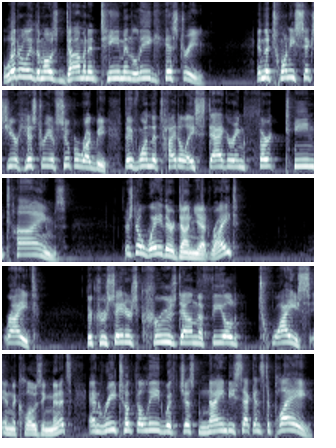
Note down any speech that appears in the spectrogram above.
Literally the most dominant team in league history. In the 26 year history of Super Rugby, they've won the title a staggering 13 times. There's no way they're done yet, right? Right. The Crusaders cruised down the field twice in the closing minutes and retook the lead with just 90 seconds to play.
